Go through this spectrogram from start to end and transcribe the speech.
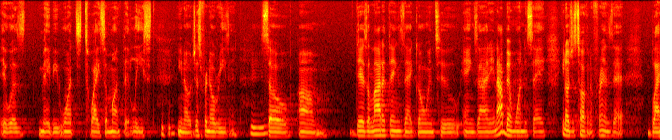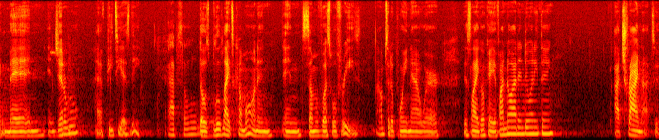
it was maybe once, twice a month at least, Mm-hmm. you know, just for no reason. So um, there's a lot of things that go into anxiety. And I've been one to say, you know, just talking to friends that black men in general have PTSD Absolutely. those blue lights come on and and some of us will freeze. I'm to the point now where it's like, okay, if I know I didn't do anything, I try not to.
